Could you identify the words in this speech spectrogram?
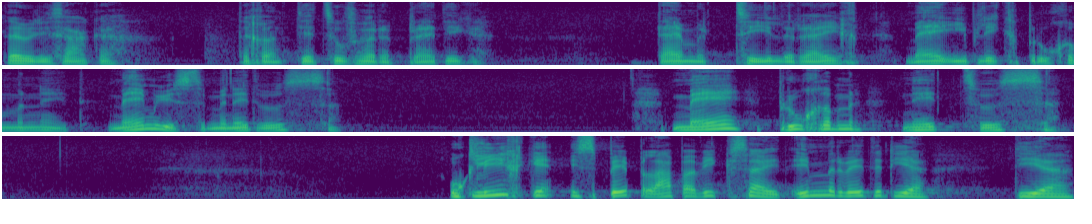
dann würde ich sagen, dann könnt ihr jetzt aufhören zu predigen. Dann haben wir das Ziel erreicht. Mehr Einblick brauchen wir nicht. Mehr müssen wir nicht wissen. Mehr brauchen wir nicht zu wissen. Und gleich gibt uns die Bibel eben, wie gesagt, immer wieder die, die,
